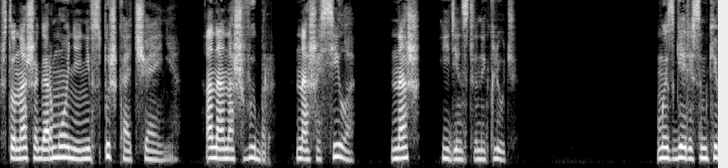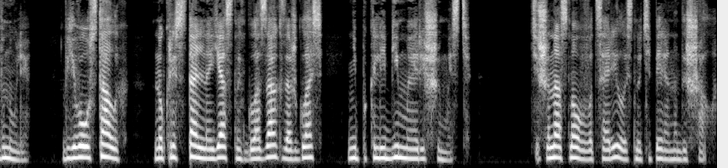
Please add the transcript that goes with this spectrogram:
что наша гармония не вспышка отчаяния. Она наш выбор, наша сила, наш единственный ключ. Мы с Геррисом кивнули. В его усталых, но кристально ясных глазах зажглась непоколебимая решимость. Тишина снова воцарилась, но теперь она дышала.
